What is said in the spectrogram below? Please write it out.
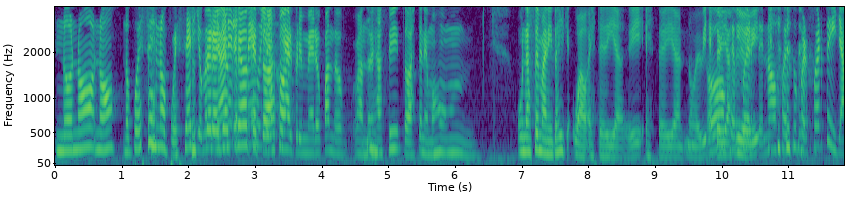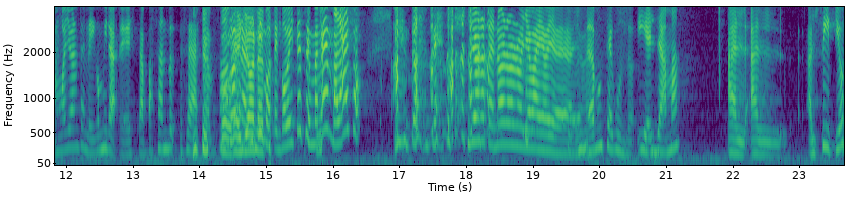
No, no, no, no puede ser, no puede ser. Yo me Pero yo creo que espejo todas con el primero, cuando, cuando es así, todas tenemos un, unas semanitas y que, wow, este día bebí, este día no bebí, este Oh, día qué sí bebí. fuerte, no, fue súper fuerte y llamo a Jonathan y le digo, mira, está pasando, o sea, está pasando algo Jonathan. tengo 20 semanas de embarazo. Y entonces, Jonathan, no, no, no, ya va, ya va, ya va, ya va, dame un segundo. Y él llama al, al, al sitio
